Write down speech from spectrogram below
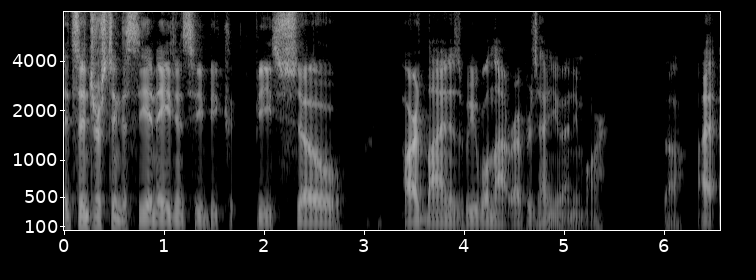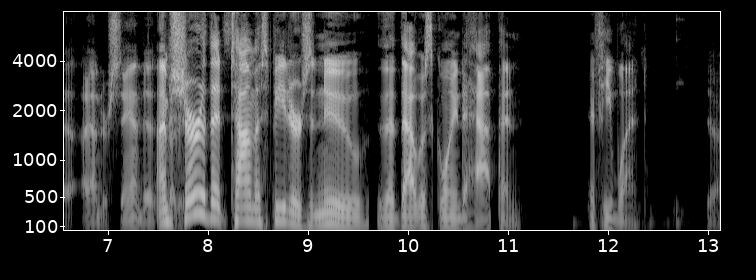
it's interesting to see an agency be be so hardline as we will not represent you anymore. So I I understand it. i'm sure it's- that thomas pieters knew that that was going to happen if he went Yeah.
